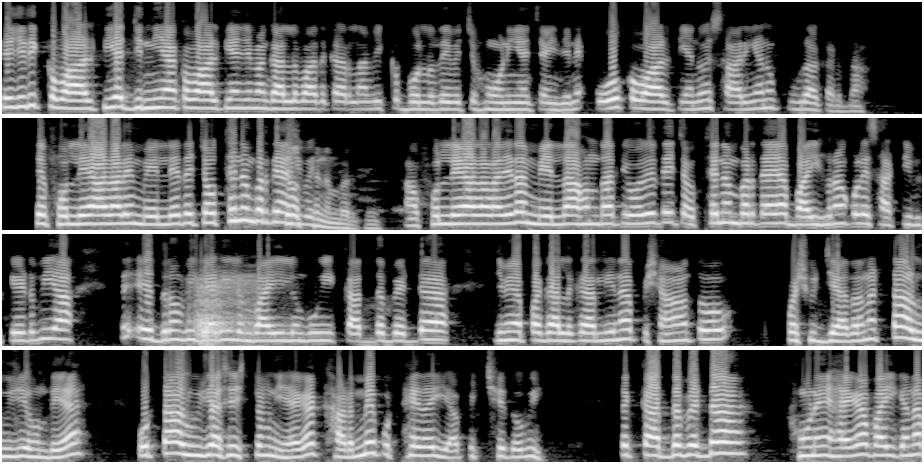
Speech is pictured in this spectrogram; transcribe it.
ਤੇ ਜਿਹੜੀ ਕੁਆਲਿਟੀ ਆ ਜਿੰਨੀਆਂ ਕੁਆਲਿਟੀਆਂ ਜਿਵੇਂ ਗੱਲਬਾਤ ਕਰ ਲਾਂ ਵੀ ਇੱਕ ਬੁੱਲ ਦੇ ਵਿੱਚ ਹੋਣੀਆਂ ਚਾਹੀਦੀਆਂ ਨੇ ਉਹ ਕੁਆਲਿਟੀਆਂ ਨੂੰ ਇਹ ਸਾਰੀਆਂ ਨੂੰ ਪੂਰਾ ਕਰਦਾ। ਤੇ ਫੁੱਲਿਆਲ ਵਾਲੇ ਮੇਲੇ ਤੇ ਚੌਥੇ ਨੰਬਰ ਤੇ ਆ ਜੀ ਚੌਥੇ ਨੰਬਰ ਤੇ। ਆ ਫੁੱਲਿਆਲ ਵਾਲਾ ਜਿਹੜਾ ਮੇਲਾ ਹੁੰਦਾ ਤੇ ਉਹਦੇ ਤੇ ਚੌਥੇ ਨੰਬਰ ਤੇ ਆਇਆ ਬਾਈ ਹੋਰਾਂ ਕੋਲੇ ਸਰਟੀਫਿਕੇਟ ਵੀ ਆ। ਤੇ ਇਧਰੋਂ ਵੀ ਗਹਿਰੀ ਲੰਬਾਈ ਲੰਬੂਈ ਕੱਦ ਬਿੱਡ ਜਿਵੇਂ ਆਪਾਂ ਗੱਲ ਕਰ ਲਈ ਨਾ ਪਛਾਣ ਤੋਂ ਪਸ਼ੂ ਜ਼ਿਆਦਾ ਨਾ ਢਾਲੂ ਜੇ ਹੁੰਦੇ ਆ। ਢਾਲੂ ਜਿਹਾ ਸਿਸਟਮ ਨਹੀਂ ਹੈਗਾ ਖੜਮੇ ਪੁੱਠੇ ਦਾ ਹੀ ਆ ਪਿੱਛੇ ਤੋਂ ਵੀ। ਤੇ ਕੱਦ ਬਿੱਡ ਹੁਣੇ ਹੈਗਾ ਬਾਈ ਕਹਿੰਦਾ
